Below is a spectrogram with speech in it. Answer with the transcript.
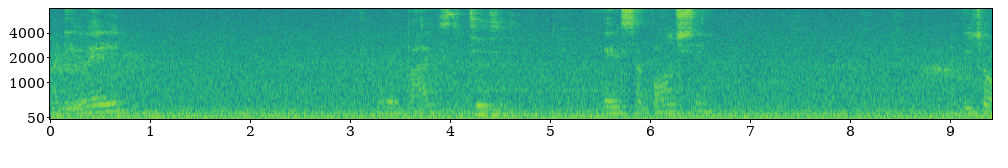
Maribel, Maribel Pais, sí, sí. Elsa Ponce, y yo.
